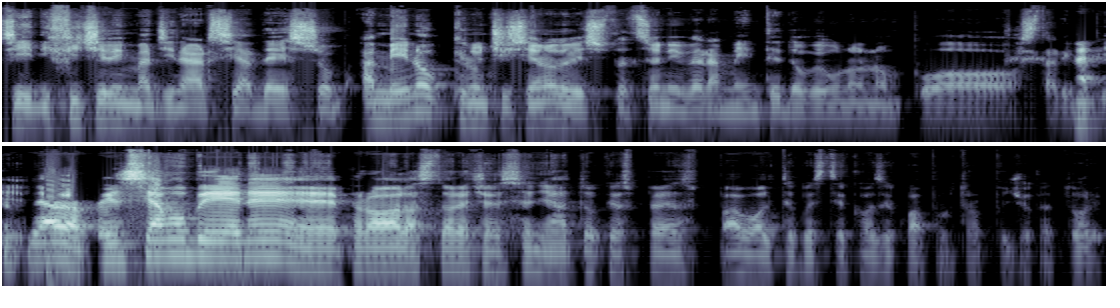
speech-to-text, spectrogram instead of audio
sì, è difficile immaginarsi adesso, a meno che non ci siano delle situazioni veramente dove uno non può stare in piedi. allora, pensiamo bene, eh, però la storia ci ha insegnato che a volte queste cose qua purtroppo i giocatori,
